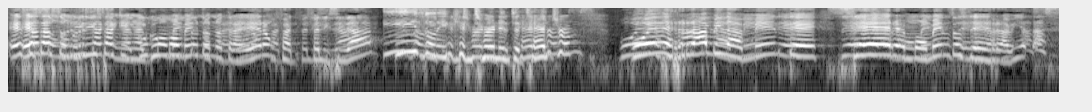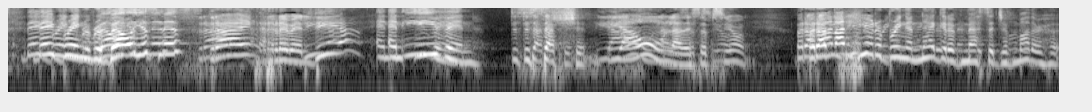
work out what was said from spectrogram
Esa sonrisa que en algún momento nos trajeron felicidad Easily can turn into tantrums. puede rápidamente ser momentos de rabietas. They bring rebelliousness Traen rebeldía and even deception. y aún la decepción. But I'm not here to bring a negative message of motherhood.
